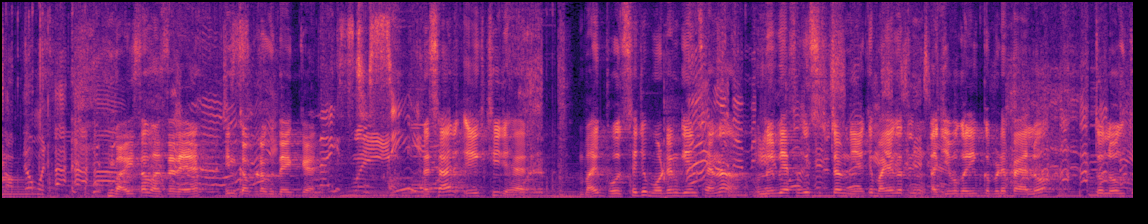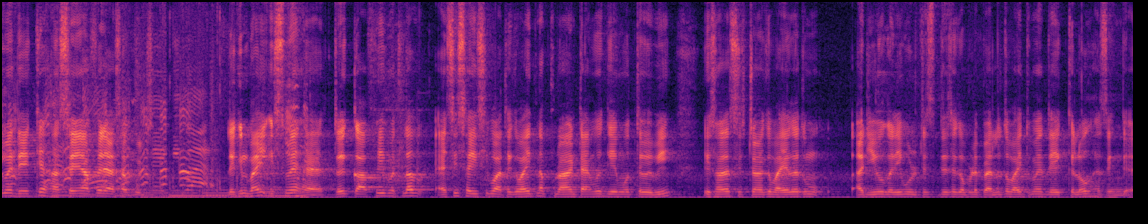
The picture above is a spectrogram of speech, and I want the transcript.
भाई सब हंस रहे हैं इन कपड़ों को देख के. सर एक चीज़ है। भाई बहुत से जो मॉडर्न गेम्स है ना उनमें भी ऐसा कोई सिस्टम नहीं है कि भाई अगर तुम अजीब गरीब कपड़े पहन लो तो लोग तुम्हें देख के हंसे या फिर ऐसा कुछ। लेकिन भाई इसमें है तो एक काफ़ी मतलब ऐसी सही सी बात है कि भाई इतना पुराने टाइम का गेम होते हुए भी इस वाला सिस्टम है कि भाई अगर तुम अजीब गरीब उल्टे सीधे से कपड़े पहन लो तो भाई तुम्हें देख के लोग हंसेंगे।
